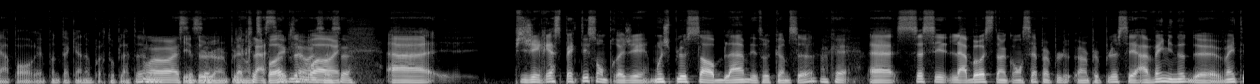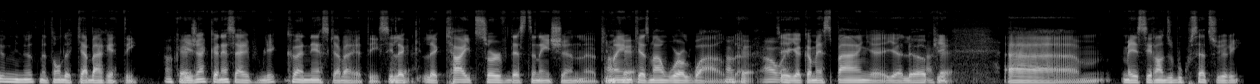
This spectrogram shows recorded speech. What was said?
à part euh, Punta Cana, Puerto Plata. là, Ouais, qui est deux ça. un peu dans classique. là. ouais. Euh, puis j'ai respecté son projet. Moi, je suis plus sable blanc, des trucs comme ça. Euh, ça, c'est là-bas, c'est un concept un peu, un peu plus. C'est à 20 minutes de 21 minutes, mettons, de cabareté. Les gens qui connaissent la République connaissent cabareté. C'est le, le kite surf destination, là. puis même quasiment world wild. là. OK. Ah Tu sais, Il ouais. y a comme Espagne, il y a là. Puis, euh, mais c'est rendu beaucoup saturé.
